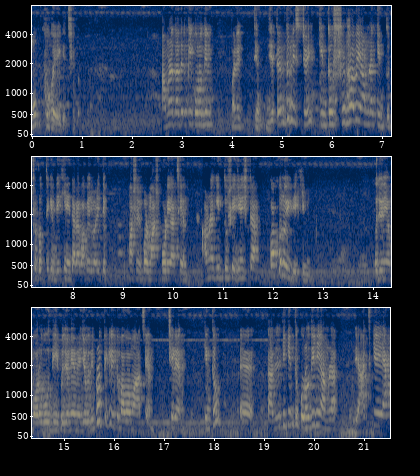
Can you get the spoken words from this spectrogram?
মুখ্য হয়ে গেছিল। আমরা তাদেরকে কোনোদিন মানে যেতেন তো নিশ্চয়ই, কিন্তু সেভাবে আমরা কিন্তু ছোট থেকে দেখিনি। তারা বাপের বাড়িতে মাসের পর মাস পড়ে আছেন। আমরা কিন্তু সেই জিনিসটা কখনোই দেখিনি। পূজনীয় বড় বৌদি, পূজনীয় মেজ বৌদি প্রত্যেকেরই তো বাবা মা আছেন, ছিলেন। কিন্তু তাদেরকে কিন্তু কোনোদিনই আমরা যে আজকে এক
